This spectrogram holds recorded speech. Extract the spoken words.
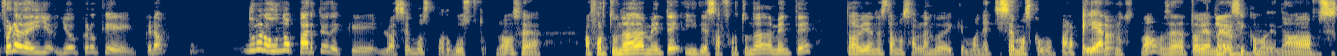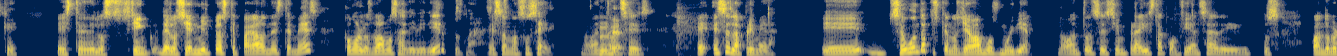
fuera de ahí, yo, yo creo que número uno, parte de que lo hacemos por gusto, ¿no? O sea, afortunadamente y desafortunadamente, todavía no estamos hablando de que moneticemos como para pelearnos, ¿no? O sea, todavía no es así como de, no, pues es que este, de, los cinco, de los 100 mil pesos que pagaron este mes, ¿cómo los vamos a dividir? Pues nada, eso no sucede, ¿no? Entonces, e, esa es la primera. Eh, segunda, pues que nos llevamos muy bien, ¿no? Entonces siempre hay esta confianza de, pues, cuando,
